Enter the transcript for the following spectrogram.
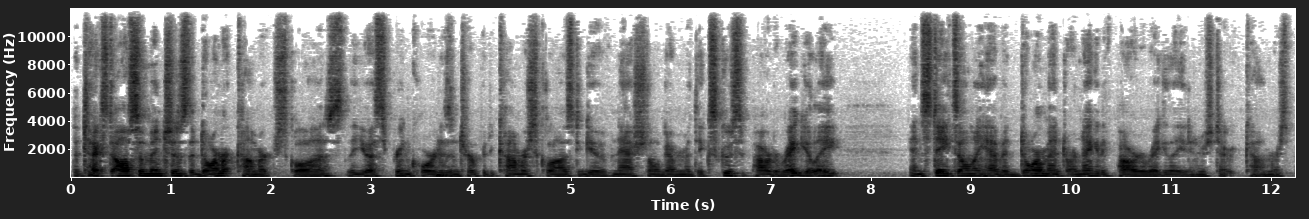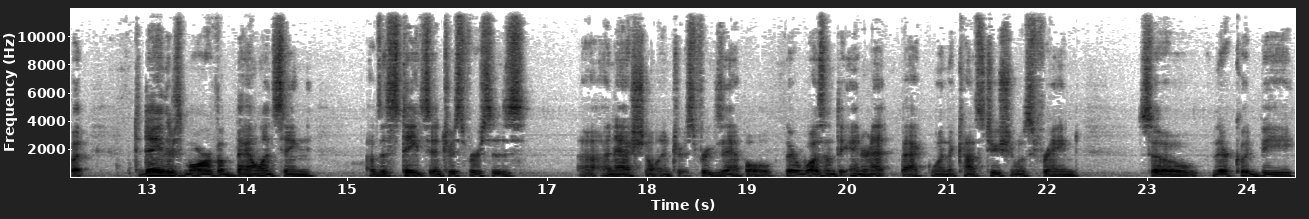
The text also mentions the Dormant Commerce Clause. The U.S. Supreme Court has interpreted Commerce Clause to give national government the exclusive power to regulate and states only have a dormant or negative power to regulate interstate commerce. But today there's more of a balancing of the state's interest versus uh, a national interest. For example, there wasn't the internet back when the Constitution was framed, so there could be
